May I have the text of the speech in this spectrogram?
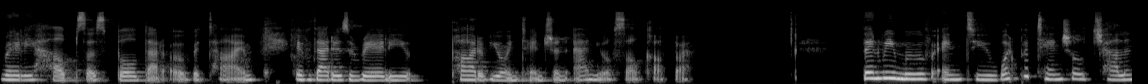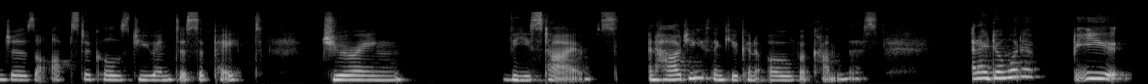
really helps us build that over time if that is really part of your intention and your Sankalpa then we move into what potential challenges or obstacles do you anticipate during these times? And how do you think you can overcome this? And I don't want to be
